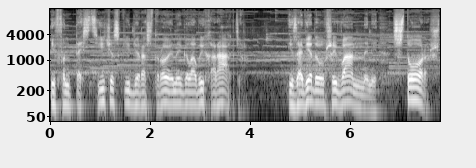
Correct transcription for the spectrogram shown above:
и фантастический для расстроенной головы характер. И заведовавший ваннами сторож,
